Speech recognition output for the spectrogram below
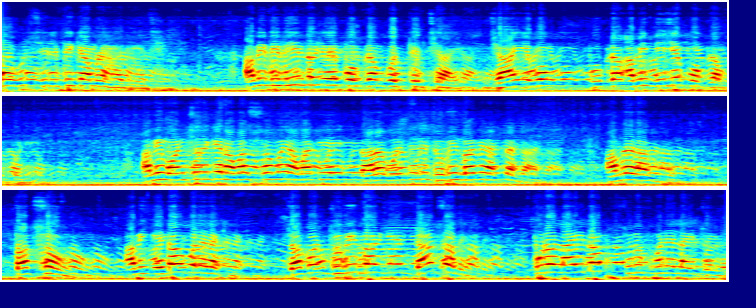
বহু শিল্পীকে আমরা হারিয়েছি। আমি বিভিন্ন জায়গায় প্রোগ্রাম করতে চাই, যাই এবং প্রোগ্রাম আমি নিজে প্রোগ্রাম করি। আমি মঞ্চ থেকে নামার সময় আমাকে, তারা বলছে যে, জুবিন ভাগে একটা গান, আমরা রাখব। তৎসম আমি এটাও বলে রাখি, যখন জুবিন বার্গের ডান্স হবে, পুরো লাইট অফ শুধু ফোনের লাইট চলবে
